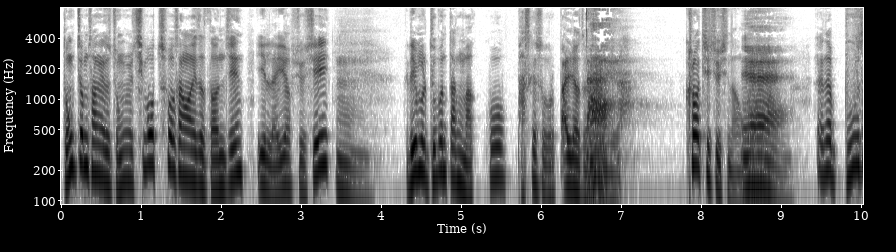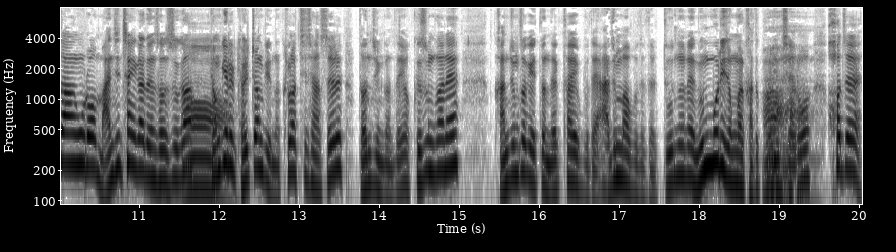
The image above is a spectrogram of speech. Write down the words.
동점 상에서 종료 15초 상황에서 던진 이 레이업 슛이 음. 림을 두 번 딱 맞고 바스켓 속으로 빨려 들어갑니다. 클러치 슛이 나온 거예요. 아. 예. 그래서 부상으로 만신창이가 된 선수가 어. 경기를 결정짓는 clutch shot을 던진 건데요. 그 순간에 관중석에 있던 넥타이 부대, 아줌마 부대들 두 눈에 눈물이 정말 가득 보인 아. 채로 허재,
